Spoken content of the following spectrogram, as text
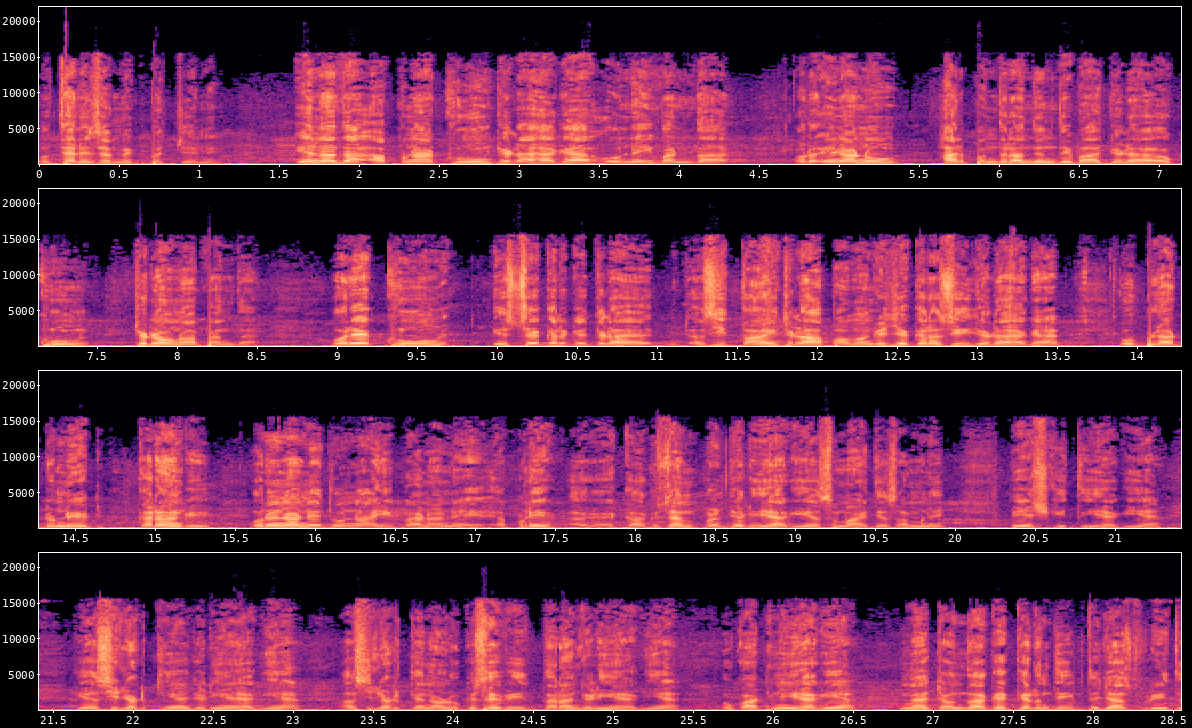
ਉਹ ਥੈਰੇਸੈਮਿਕ ਬੱਚੇ ਨੇ। ਇਹਨਾਂ ਦਾ ਆਪਣਾ ਖੂਨ ਜਿਹੜਾ ਹੈਗਾ ਉਹ ਨਹੀਂ ਬਣਦਾ ਔਰ ਇਹਨਾਂ ਨੂੰ ਹਰ 15 ਦਿਨ ਦੇ ਬਾਅਦ ਜਿਹੜਾ ਹੈ ਉਹ ਖੂਨ ਚੜਾਉਣਾ ਪੈਂਦਾ ਔਰ ਇਹ ਖੂਨ ਇਸੇ ਕਰਕੇ ਚੜਾਇਆ ਅਸੀਂ ਤਾਂ ਹੀ ਚੜਾ ਪਾਵਾਂਗੇ ਜੇਕਰ ਅਸੀਂ ਜਿਹੜਾ ਹੈਗਾ ਉਹ ਬਲੱਡ ਡੋਨੇਟ ਕਰਾਂਗੇ ਔਰ ਇਹਨਾਂ ਨੇ ਦੋਨਾਂ ਹੀ ਭੈਣਾਂ ਨੇ ਆਪਣੀ ਅ- ਇੱਕ ਐਗਜ਼ਾਮਪਲ ਜਿਹੜੀ ਹੈਗੀ ਹੈ ਸਮਾਜ ਦੇ ਸਾਹਮਣੇ ਪੇਸ਼ ਕੀਤੀ ਹੈਗੀ ਹੈ ਕਿ ਅਸੀਂ ਲੜਕੀਆਂ ਜਿਹੜੀਆਂ ਹੈਗੀਆਂ ਅਸੀਂ ਲੜਕਿਆਂ ਨਾਲੋਂ ਕਿਸੇ ਵੀ ਤਰ੍ਹਾਂ ਜਿਹੜੀਆਂ ਹੈਗੀਆਂ ਉਹ ਘੱਟ ਨਹੀਂ ਹੈਗੀਆਂ ਮੈਂ ਚਾਹੁੰਦਾ ਕਿ ਕਿਰਨਦੀਪ ਤੇ ਜਸਪ੍ਰੀਤ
